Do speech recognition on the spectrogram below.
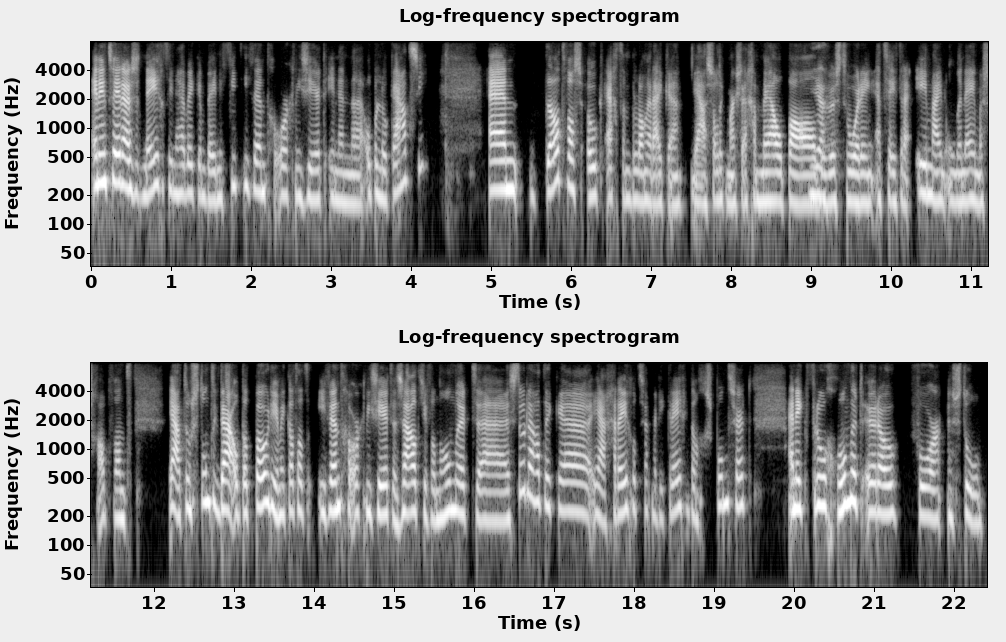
En in 2019 heb ik een benefiet-event georganiseerd in een, uh, op een locatie. En dat was ook echt een belangrijke, ja, zal ik maar zeggen, mijlpaal, Ja. bewustwording, et cetera, in mijn ondernemerschap. Want ja, toen stond ik daar op dat podium. Ik had dat event georganiseerd, een zaaltje van 100 eh, stoelen had ik eh, ja, geregeld, zeg maar. Die kreeg ik dan gesponsord. En ik vroeg 100 euro voor een stoel.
